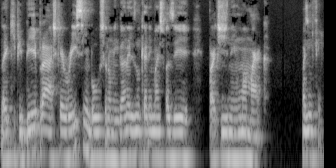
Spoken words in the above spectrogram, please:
da equipe B para, acho que é Racing Bull, se eu não me engano, eles não querem mais fazer parte de nenhuma marca. Mas enfim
